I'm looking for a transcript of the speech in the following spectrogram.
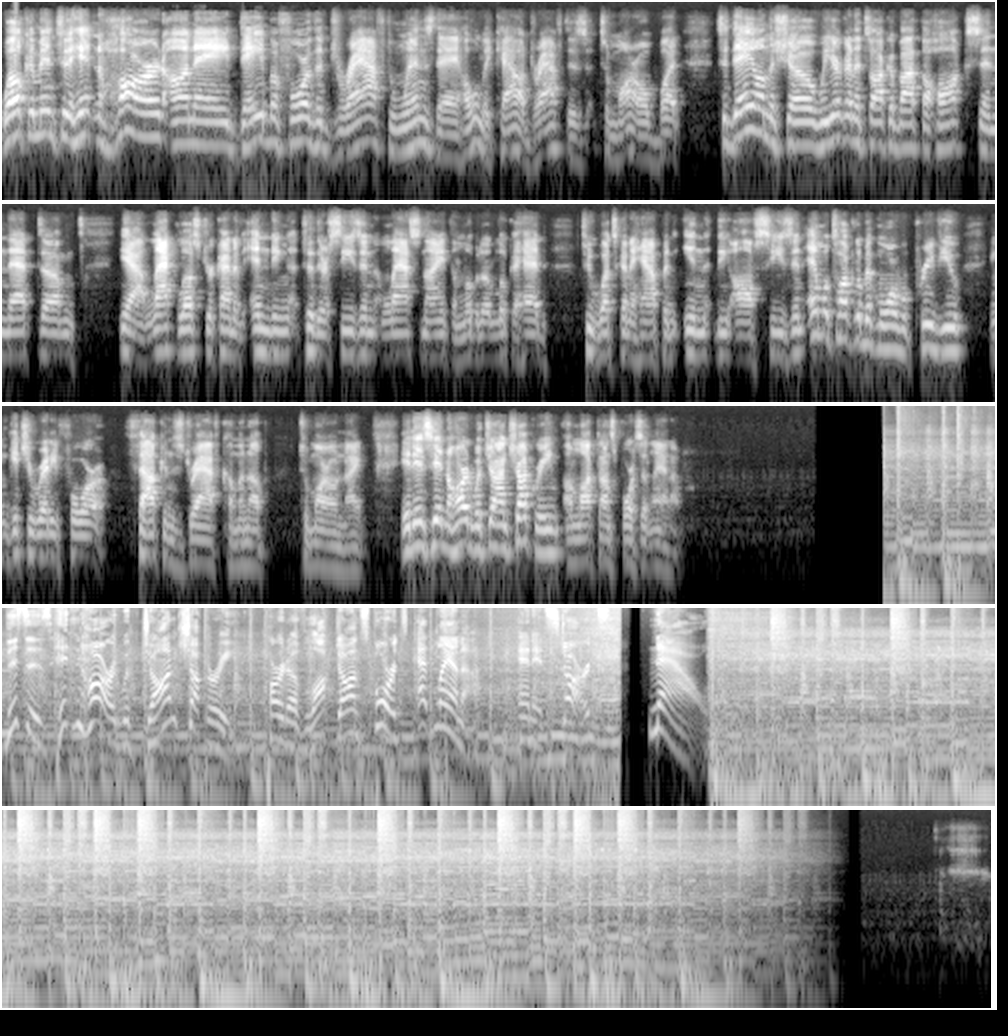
Welcome into Hitting Hard on a day before the draft Wednesday. Holy cow, draft is tomorrow. But today on the show, we are going to talk about the Hawks and that, um, yeah, lackluster kind of ending to their season last night and a little bit of look ahead to what's going to happen in the offseason. And we'll talk a little bit more. We'll preview and get you ready for Falcons draft coming up tomorrow night. It is Hitting Hard with Jon Chuckery on Locked On Sports Atlanta. This is Hitting Hard with Jon Chuckery, part of Locked On Sports Atlanta. And it starts now.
